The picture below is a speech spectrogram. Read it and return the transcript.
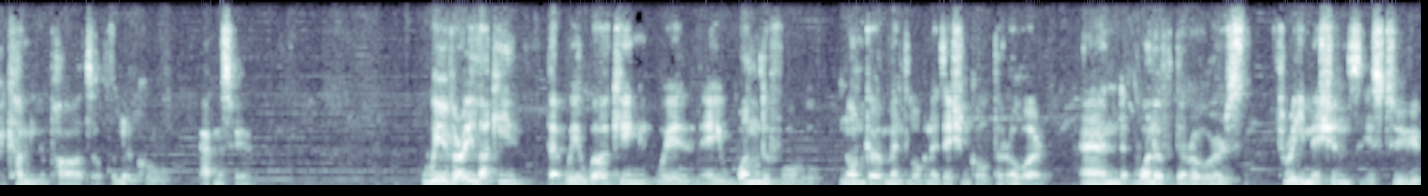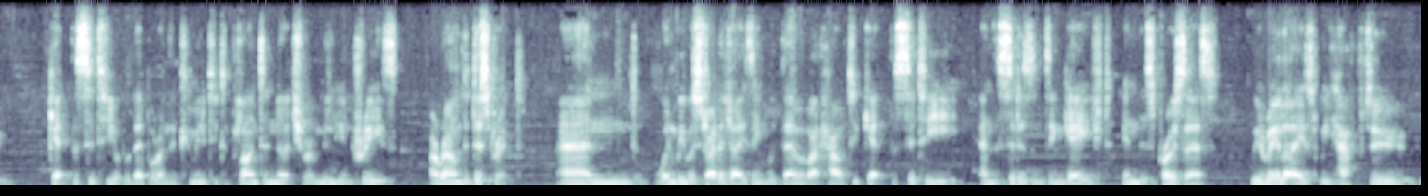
becoming a part of the local atmosphere. We're very lucky that we're working with a wonderful non governmental organization called The Rower. And one of The Rower's three missions is to get the city of Udaipur and the community to plant and nurture a million trees around the district. And when we were strategizing with them about how to get the city and the citizens engaged in this process, we realized we have to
